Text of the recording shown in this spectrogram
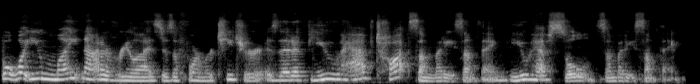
But what you might not have realized as a former teacher is that if you have taught somebody something, you have sold somebody something.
